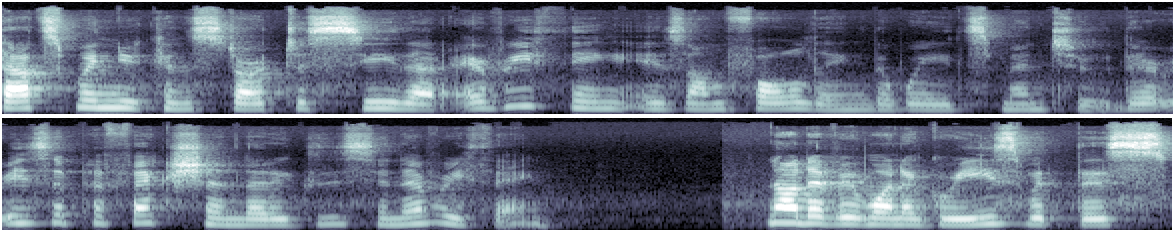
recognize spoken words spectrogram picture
that's when you can start to see that everything is unfolding the way it's meant to. There is a perfection that exists in everything. Not everyone agrees with this,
